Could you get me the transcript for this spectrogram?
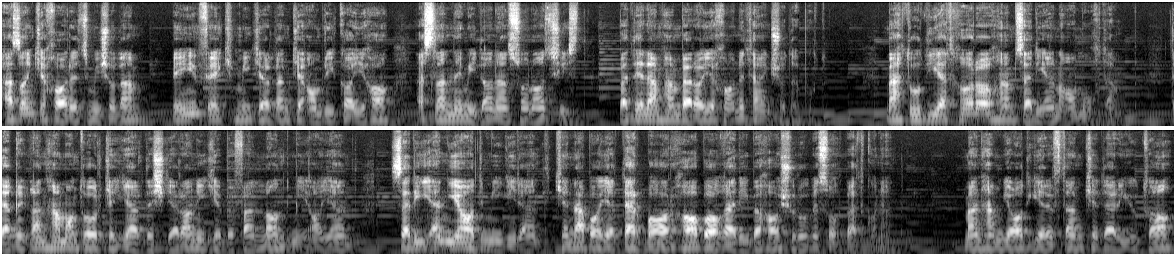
از آن که خارج می شدم به این فکر می کردم که آمریکایی ها اصلا نمی‌دانند سونا چیست و دلم هم برای خانه تنگ شده بود. محدودیت ها را هم سریعا آموختم. دقیقا همانطور که گردشگرانی که به فنلاند می آیند سریعا یاد می گیرند که نباید در بارها با غریبه ها شروع به صحبت کنند. من هم یاد گرفتم که در یوتا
